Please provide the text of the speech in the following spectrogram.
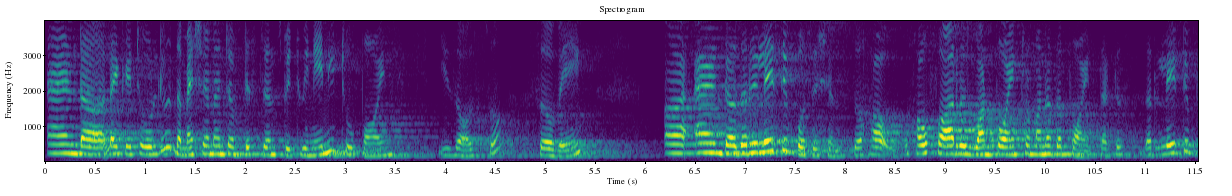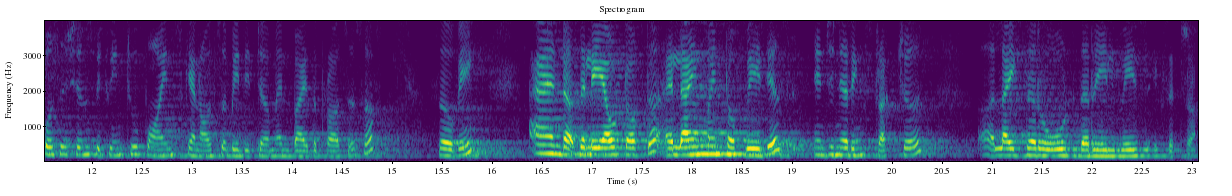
And uh, like I told you the measurement of distance between any two points is also surveying. Uh, and uh, the relative positions. So, how, how far is one point from another point? That is the relative positions between two points can also be determined by the process of surveying. And uh, the layout of the alignment of various engineering structures uh, like the road, the railways etc.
